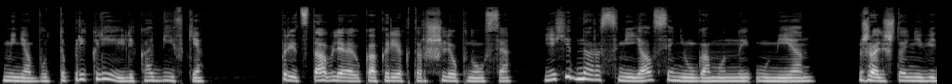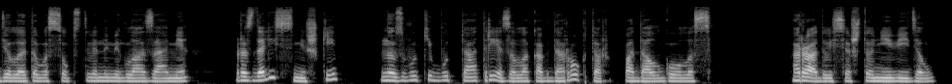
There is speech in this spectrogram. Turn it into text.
Меня будто приклеили к обивке. Представляю, как ректор шлепнулся. Ехидно рассмеялся неугомонный Умиан. Жаль, что не видел этого собственными глазами. Раздались смешки, но звуки будто отрезало, когда Роктор подал голос. «Радуйся, что не видел.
